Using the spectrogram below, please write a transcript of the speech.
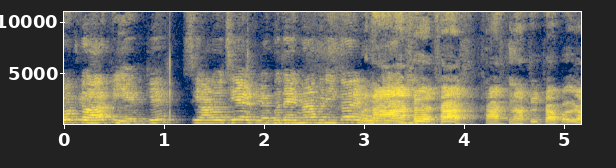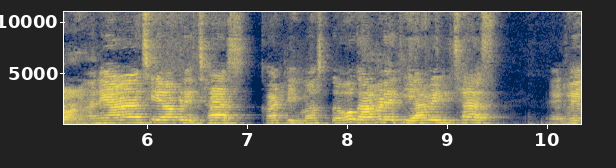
રોટલો આપી એમ કે શિયાળો છે એટલે બધાય માંગણી કરે અને આ છે છાસ છાસના ટીટા પડ્યા અને આ છે આપણે છાશ ખાટી મસ્ત. હો ગામડેથી આવેલી છાશ એટલે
